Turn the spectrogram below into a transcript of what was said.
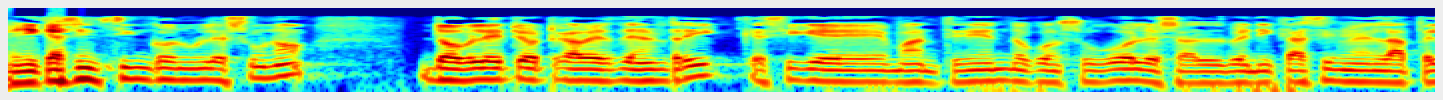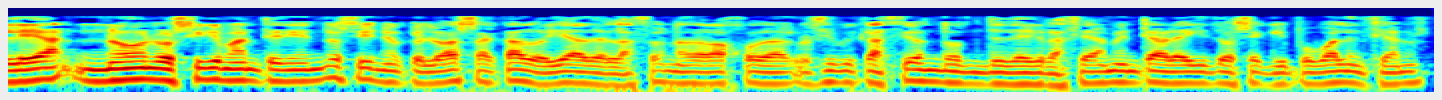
Benicassim 5 nules 1, doblete otra vez de Enrique, que sigue manteniendo con sus goles al Benicassim en la pelea, no lo sigue manteniendo, sino que lo ha sacado ya de la zona de abajo de la clasificación, donde desgraciadamente ahora hay dos equipos valencianos,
